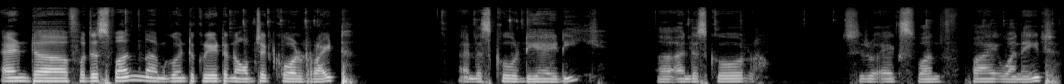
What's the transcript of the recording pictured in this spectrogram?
And uh, for this one I'm going to create an object called write underscore did uh, underscore 0x1518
